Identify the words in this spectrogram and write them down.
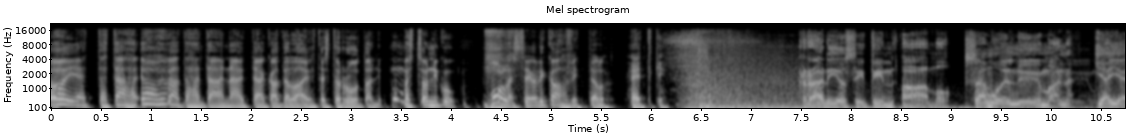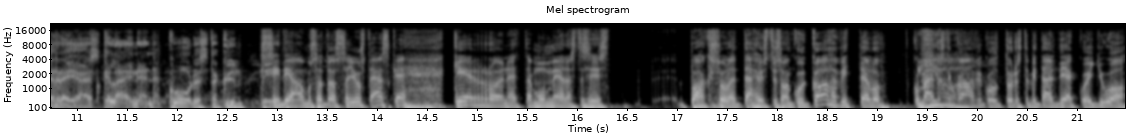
oi että, tää, joo hyvältähän tää näyttää, katellaan yhteistä ruutua. Niin mun mielestä se on niinku, mulle se oli kahvittelu hetki. Radio Cityn aamu. Samuel Nyyman ja Jere Jääskeläinen. Kuudesta kymppiin. Sitten aamussa tuossa just äsken kerroin, että mun mielestä siis paksulle tähystys on kuin kahvittelu, kun mä en tästä kahvikulttuurista mitään tiedä, kun ei juo.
